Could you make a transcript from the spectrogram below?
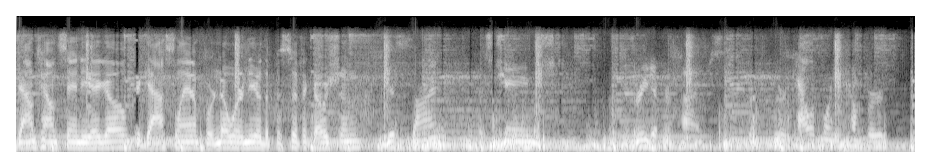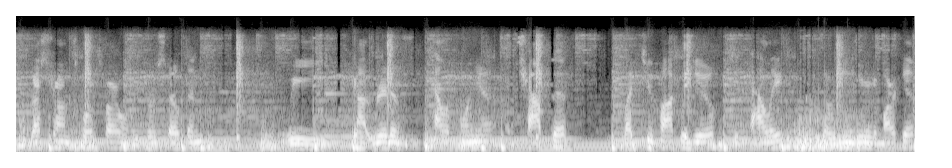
downtown San Diego, the gas lamp, we're nowhere near the Pacific Ocean. This sign has changed three different times. We were California Comfort Restaurant Sports Bar when we first opened. We got rid of California and chopped it like Tupac would do to Cali, so it's easier to market.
